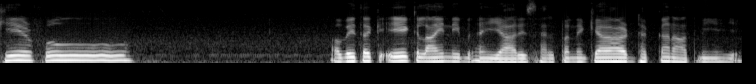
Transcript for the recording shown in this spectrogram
careful अभी तक एक लाइन नहीं बनाई यार, इस हेल्पर ने। क्या ढक्कन आदमी है ये।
